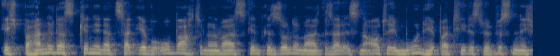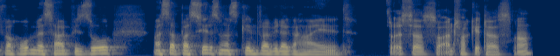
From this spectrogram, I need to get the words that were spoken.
Ich behandle das Kind in der Zeit, ihr beobachtet und dann war das Kind gesund und man hat gesagt, es ist eine Autoimmunhepatitis. Wir wissen nicht, warum, weshalb, wieso, was da passiert ist und das Kind war wieder geheilt. So ist das, so einfach geht das. Ne?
